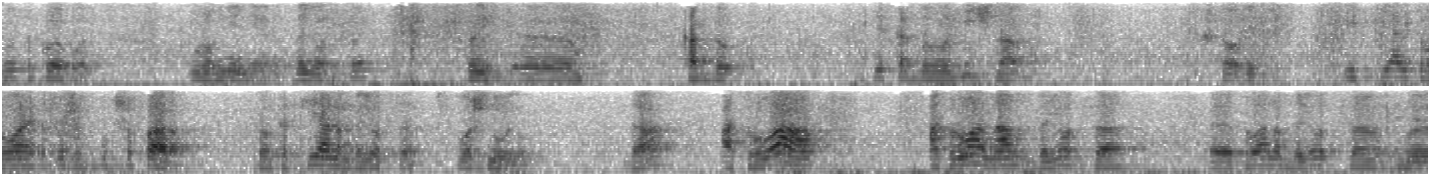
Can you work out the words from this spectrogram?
Вот такое вот уравнение дается. То есть, э, как бы, здесь как бы логично, что ведь и тья, и труа это тоже звук шафара. Только тья нам дается сплошную, да, а труа, а труа нам дается э, нам дается в, э,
